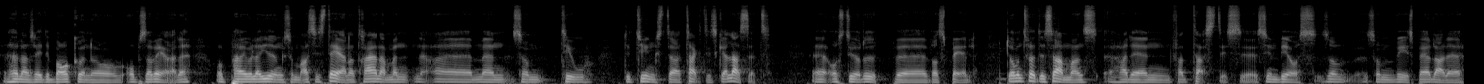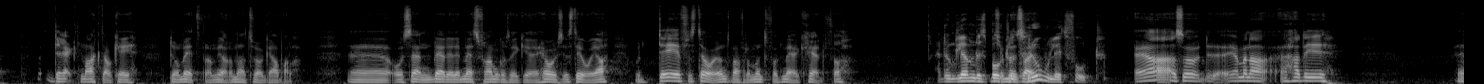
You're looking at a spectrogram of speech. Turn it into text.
höll han sig lite i bakgrunden och observerade. Och Per-Ola Ljung som assisterande tränare men, eh, men som tog det tyngsta taktiska lasset. Eh, och styrde upp eh, vårt spel. De två tillsammans hade en fantastisk eh, symbios som, som vi spelade direkt märkte, okej, okay, de vet vad de gör de här två grabbarna. Uh, och sen blev det det mest framgångsrika i HIs historia. Och det förstår jag inte varför de inte fått mer cred för. De glömdes bort otroligt fort. Ja, alltså jag menar, hade... Uh,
